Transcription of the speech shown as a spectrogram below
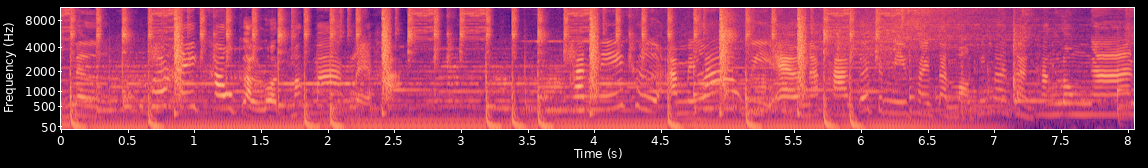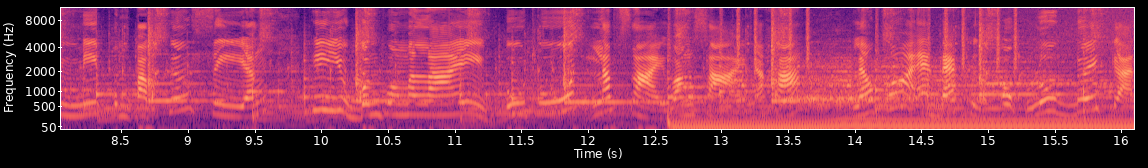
นิดนึง เพื่อให้เข้ากับรถมากๆเลยค่ะ คันนี้คือ a m e l a VL นะคะ ก็จะมีไฟตัดหมอกที่มาจากทางโรงงาน มีปุ่มปรับเครื่องเสียง ที่อยู่บนพวงมาลัยบลูทูธรับสายวางสายนะคะ แล้วก็แอร์แบ็กถึง 6 ลูกด้วยกัน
